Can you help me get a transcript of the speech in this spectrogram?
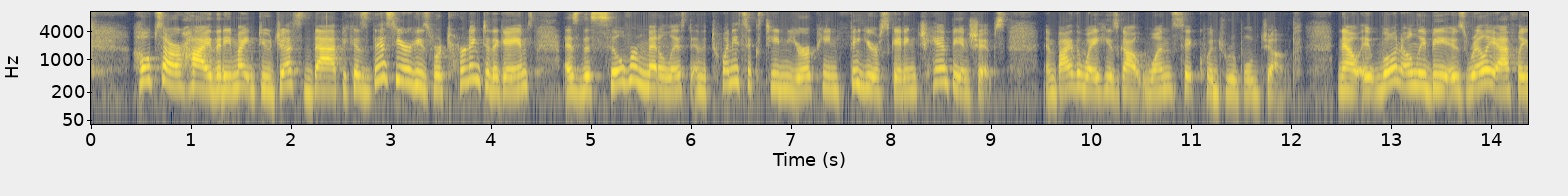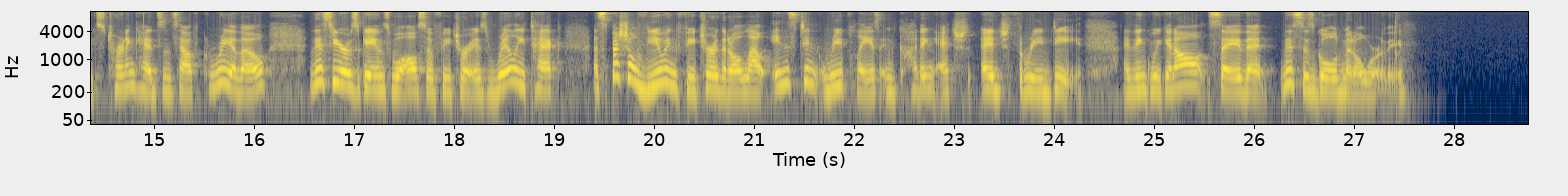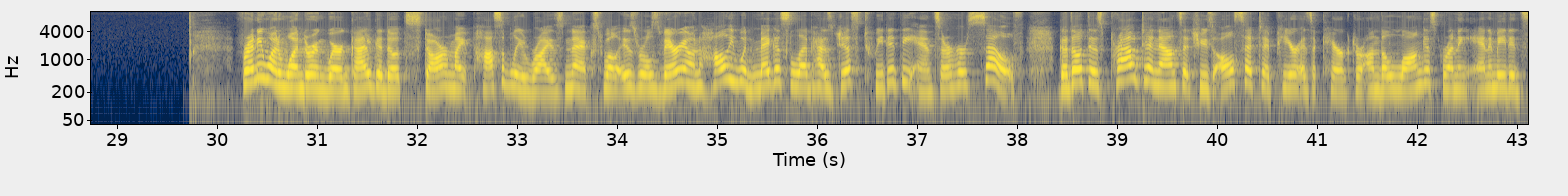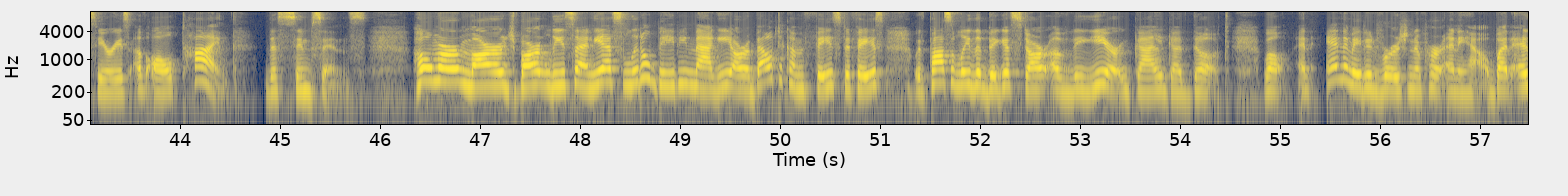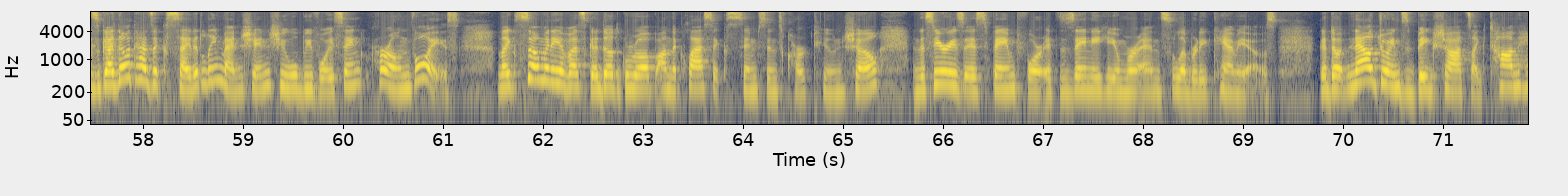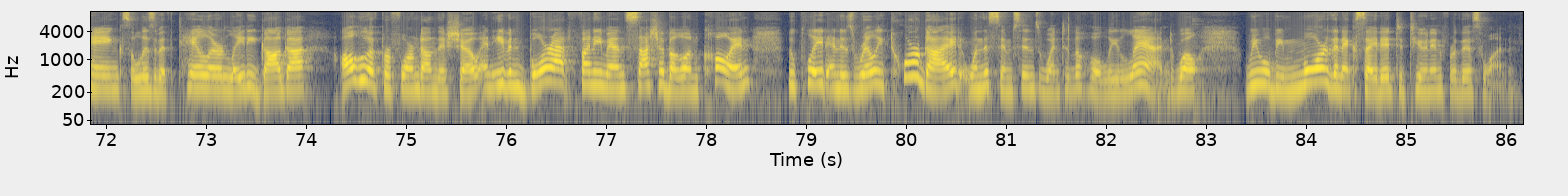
Hopes are high that he might do just that because this year he's returning to the Games as the silver medalist in the 2016 European Figure Skating Championships. And by the way, he's got one sick quadruple jump. Now, it won't only be Israeli athletes turning heads in South Korea, though. This year's Games will also feature Israeli tech, a special viewing feature that'll allow instant replays in cutting edge, edge 3D. I think we can all say that this is gold medal worthy. For anyone wondering where Gal Gadot's star might possibly rise next, well, Israel's very own Hollywood mega celeb has just tweeted the answer herself. Gadot is proud to announce that she's all set to appear as a character on the longest running animated series of all time, The Simpsons. Homer, Marge, Bart, Lisa, and yes, little baby Maggie are about to come face to face with possibly the biggest star of the year, Gal Gadot. Well, an animated version of her anyhow, but as Gadot has excitedly mentioned, she will be voicing her own voice. Like so many of us, Gadot grew up on the classic Simpsons cartoon show, and the series is famed for its zany humor and celebrity cameos. Gadot now joins big shots like Tom Hanks, Elizabeth Taylor, Lady Gaga, all who have performed on this show, and even Borat funny man Sacha Baron Cohen, who played an Israeli tour guide when The Simpsons went to the Holy Land. Well, we will be more than excited to tune in for this one.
